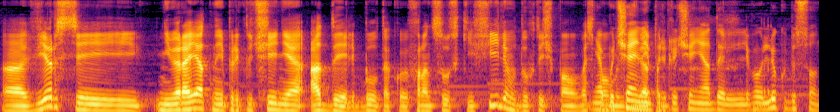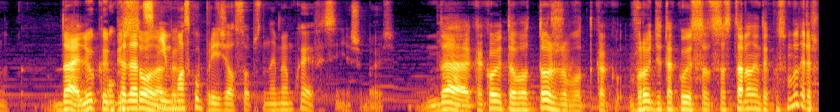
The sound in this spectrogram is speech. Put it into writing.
э, версией «Невероятные приключения Адель». Был такой французский фильм в 2008 Необычайные приключения Адель Люка Бессона. Да, Люка Он Бессона. когда с ним в Москву приезжал, собственно, на ММКФ, если не ошибаюсь. Да, какой-то вот тоже вот, как вроде такой со, со стороны такой смотришь,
